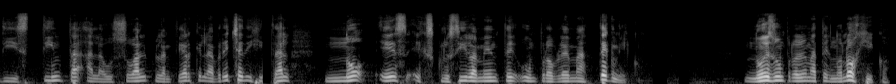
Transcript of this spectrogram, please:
distinta a la usual plantear que la brecha digital no es exclusivamente un problema técnico, no es un problema tecnológico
